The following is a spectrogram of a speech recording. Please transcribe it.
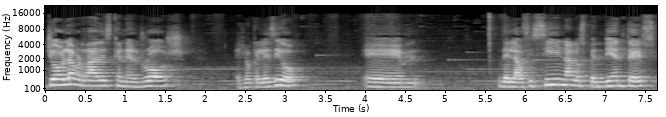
Yo la verdad es que en el rush es lo que les digo, em, de la oficina, los pendientes,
